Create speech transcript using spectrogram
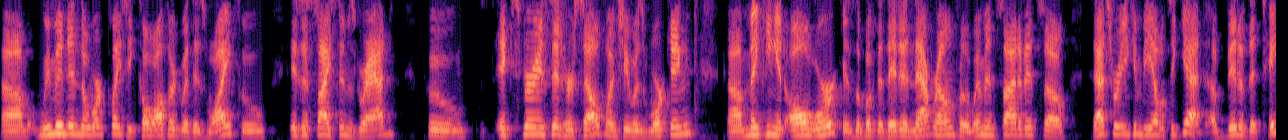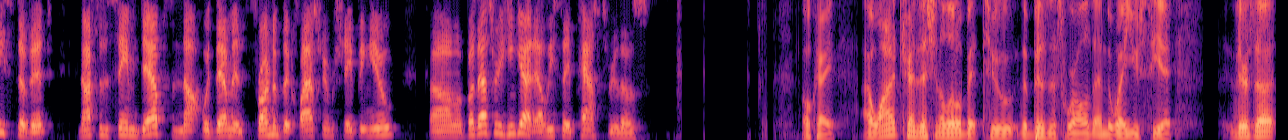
Um, women in the workplace, he co-authored with his wife, who is a Sy Syms grad, who experienced it herself when she was working. Uh, Making It All Work is the book that they did in that realm for the women's side of it. So that's where you can be able to get a bit of the taste of it, not to the same depth, not with them in front of the classroom shaping you. Um, but that's where you can get. At least they pass through those. Okay. I want to transition a little bit to the business world and the way you see it. There's a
